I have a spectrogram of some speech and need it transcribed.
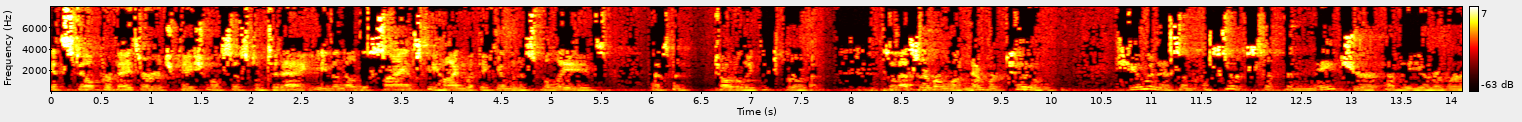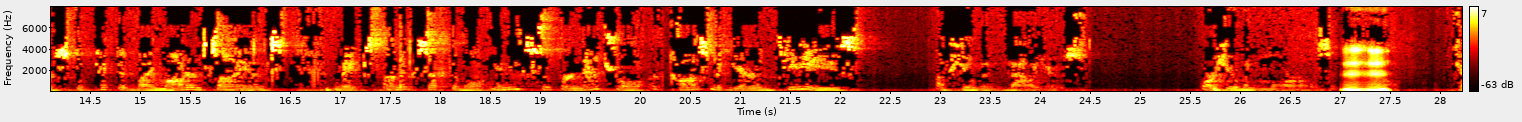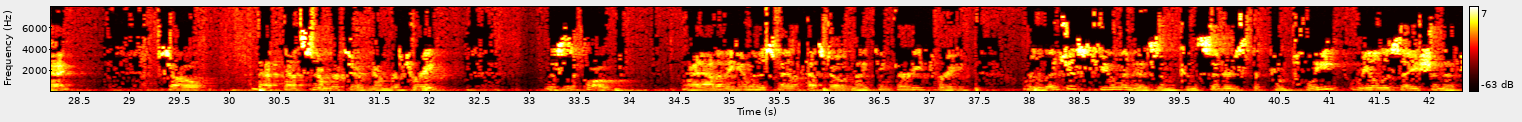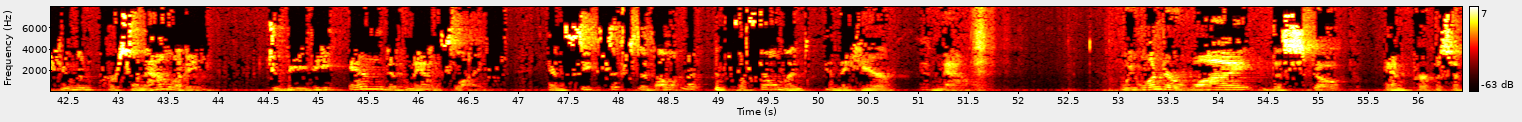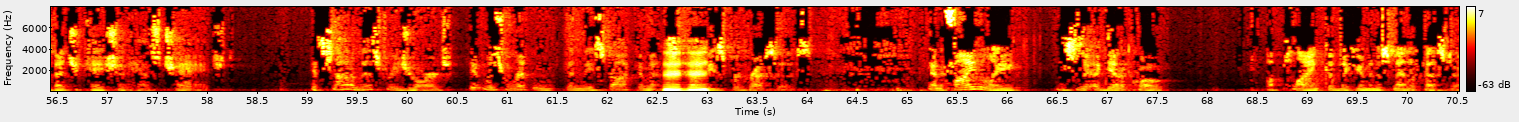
It still pervades our educational system today, even though the science behind what the humanist believes has been totally disproven. So that's number one. Number two, Humanism asserts that the nature of the universe depicted by modern science makes unacceptable any supernatural or cosmic guarantees of human values or human morals. Mm-hmm. Okay? So that, that's number two. Number three, this is a quote right out of the Humanist Manifesto of 1933. Religious humanism considers the complete realization of human personality to be the end of man's life and seeks its development and fulfillment in the here and now. We wonder why the scope and purpose of education has changed. It's not a mystery, George. It was written in these documents mm-hmm. by these progressives. And finally, this is again a quote, a plank of the Humanist Manifesto.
